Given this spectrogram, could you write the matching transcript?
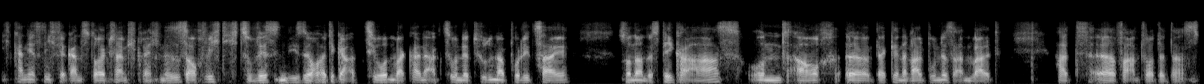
ich kann jetzt nicht für ganz Deutschland sprechen. Es ist auch wichtig zu wissen, diese heutige Aktion war keine Aktion der Thüringer Polizei, sondern des BKAs und auch äh, der Generalbundesanwalt hat äh, verantwortet das.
